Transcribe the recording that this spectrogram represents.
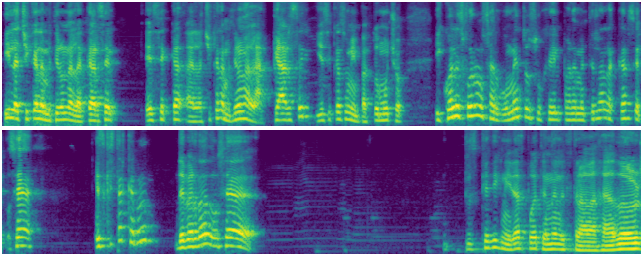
y la chica la metieron a la cárcel. Ese a la chica la metieron a la cárcel y ese caso me impactó mucho. ¿Y cuáles fueron los argumentos, Sugel, para meterla a la cárcel? O sea, es que está cabrón. De verdad, o sea, pues qué dignidad puede tener el trabajador.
